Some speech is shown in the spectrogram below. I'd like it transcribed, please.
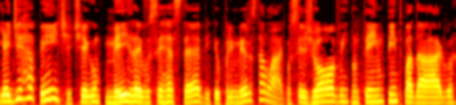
e aí de repente chega um mês aí você recebe seu primeiro salário. Você é jovem, não tem um pinto para dar água.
